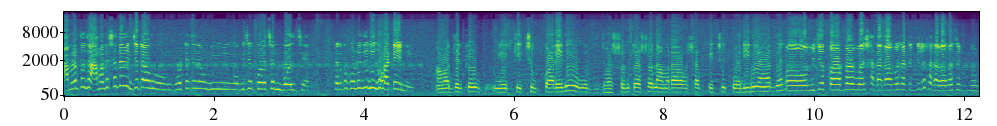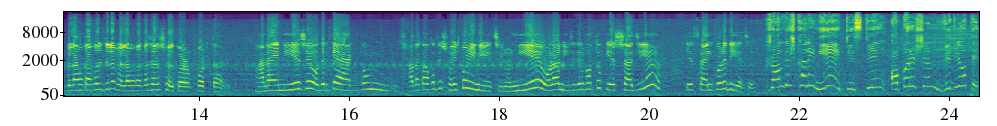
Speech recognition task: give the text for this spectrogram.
আমরা তো আমাদের সাথে যেটা ঘটেছে উনি অভিযোগ করেছেন বলছেন সেটা তো কোনোদিনই ঘটেনি। আমাদেরকে ইয়ে কিছু করেনি ধর্ষণ টর্ষণ আমরা সব কিছু করিনি আমাদের। অভিযোগ করার পর সাদা কাগজ হাতে দিল সাদা কাগজে ব্ল্যাঙ্ক কাগজ দিল ব্ল্যাঙ্ক কাগজে সই কর- করতে হবে। থানায় নিয়ে এসে ওদেরকে একদম সাদা কাগজে সই করে নিয়েছিল। নিয়ে ওরা নিজেদের মতো কেস সাজিয়ে কেস ফাইল করে দিয়েছে। সন্দেশখালী নিয়ে একটি স্টিং অপারেশন ভিডিওতে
